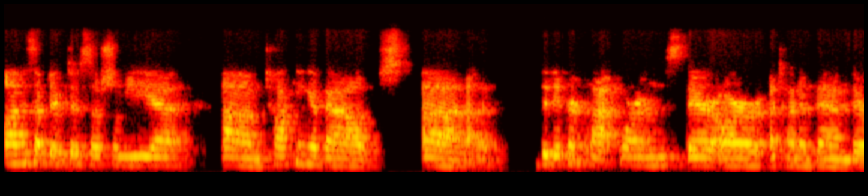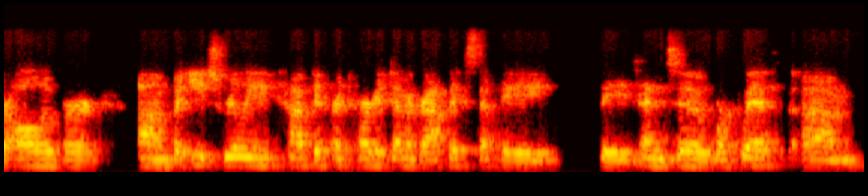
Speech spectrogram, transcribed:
On the subject of social media, um, talking about uh, the different platforms, there are a ton of them, they're all over, um, but each really have different target demographics that they they tend to work with. Um,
